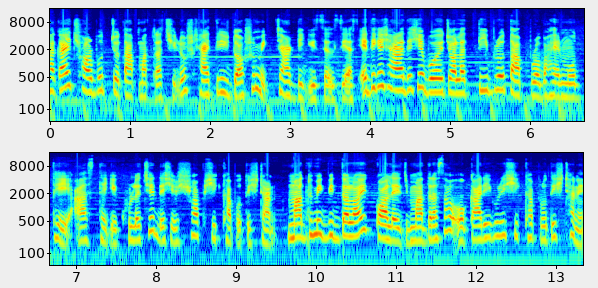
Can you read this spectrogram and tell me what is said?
ঢাকায় সর্বোচ্চ তাপমাত্রা ছিল সাঁত্রিশ দশমিক চার ডিগ্রি সেলসিয়াস। এদিকে সারা দেশে বয়ে চলা তীব্র তাপ প্রবাহের মধ্যে আজ থেকে খুলেছে দেশের সব শিক্ষা প্রতিষ্ঠান। মাধ্যমিক বিদ্যালয়, কলেজ, মাদ্রাসা ও কারিগরি শিক্ষা প্রতিষ্ঠানে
